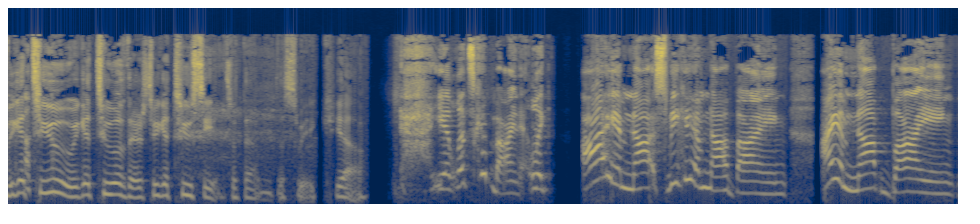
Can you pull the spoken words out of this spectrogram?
we get two. We get two of theirs. So we get two seats with them this week. Yeah. yeah, let's combine it. Like, I am not, speaking of not buying, I am not buying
